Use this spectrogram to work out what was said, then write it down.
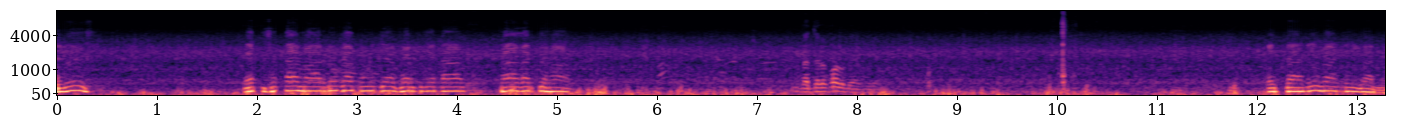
ਨਰੇਸ਼ ਇੱਕ ਛੱਕਾ ਮਾਰ ਦੂੰਗਾ 5500 ਰੁਪਏ ਨਾਲ ਸਾਗਰ ਚੌਹਾਨ ਬੱਦਲ ਘੁਲ ਗਿਆ ਪੂਰਾ। ਏਦਾਂ ਨਹੀਂ ਬਣਨੀ ਗੱਲ।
